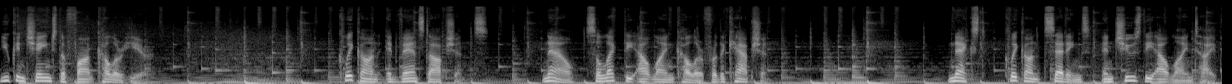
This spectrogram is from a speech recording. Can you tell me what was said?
you can change the font color here. Click on Advanced Options. Now, select the outline color for the caption. Next, click on Settings and choose the outline type.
